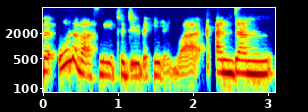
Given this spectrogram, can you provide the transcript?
that all of us need to do the healing work. And um,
